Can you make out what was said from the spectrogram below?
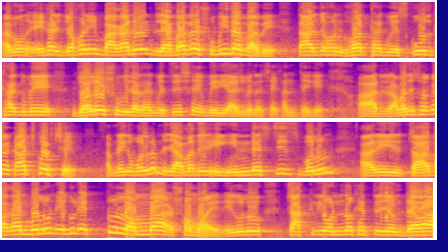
এবং এখানে যখনই বাগানের লেবাররা সুবিধা পাবে, তার যখন ঘর থাকবে স্কুল থাকবে, জলের সুবিধা থাকবে, সে বেরিয়ে আসবে না সেখান থেকে। আর আমাদের সরকার কাজ করছে। আপনাকে বললাম না যে আমাদের এই ইন্ডাস্ট্রিজ বলুন আর এই চা বাগান বলুন, এগুলো একটু লম্বা সময়ের। এগুলো চাকরি অন্য ক্ষেত্রে যেমন দেওয়া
